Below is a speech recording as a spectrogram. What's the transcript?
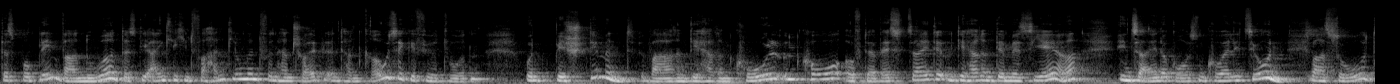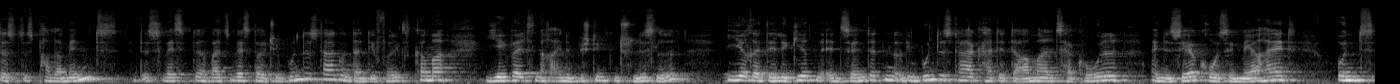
Das Problem war nur, dass die eigentlichen Verhandlungen von Herrn Schäuble und Herrn Krause geführt wurden. Und bestimmend waren die Herren Kohl und Co. auf der Westseite und die Herren de Maizière in seiner großen Koalition. Es war so, dass das Parlament das West, der Westdeutsche Bundestag und dann die Volkskammer jeweils nach einem bestimmten Schlüssel ihre Delegierten entsendeten. Und im Bundestag hatte damals Herr Kohl eine sehr große Mehrheit. Und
